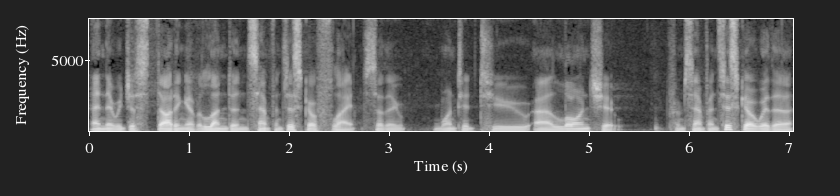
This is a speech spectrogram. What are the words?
and they were just starting a London San Francisco flight, so they wanted to uh, launch it from San Francisco with a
